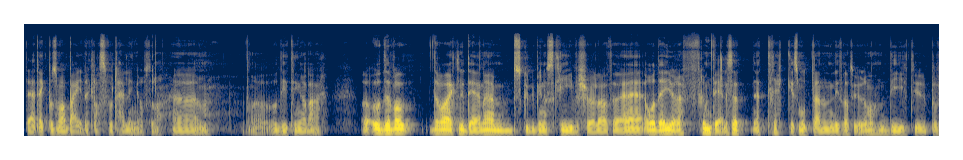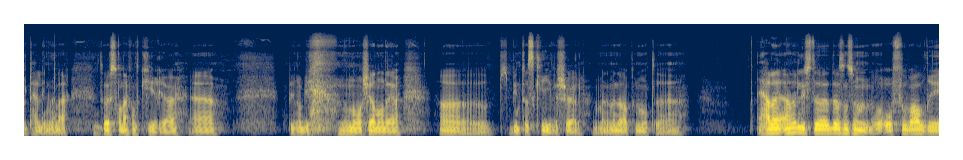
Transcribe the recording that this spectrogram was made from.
det jeg tenker på som arbeiderklassefortellinger. ofte. Um, og de tinga der. Og det var, det var, egentlig det når jeg skulle begynne å skrive sjøl. Og det gjør jeg fremdeles. Jeg, jeg, trekkes mot den litteraturen. De type fortellingene der. Så det var sånn jeg fant Kyrre òg. Uh, begynner å bli noen år siden nå, det òg. Og begynte å skrive sjøl. Men, men, det var på en måte Jeg hadde, jeg hadde lyst til Det var sånn som Hvorfor var aldri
